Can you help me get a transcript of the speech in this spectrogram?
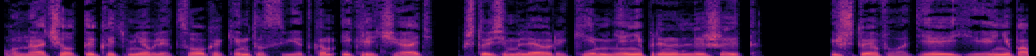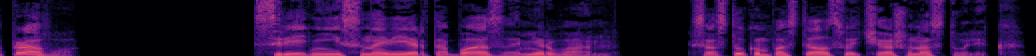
Он начал тыкать мне в лицо каким-то свитком и кричать, что земля у реки мне не принадлежит, и что я владею ею не по праву. Средний сыновей Артабаза, Мирван, со стуком поставил свою чашу на столик.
